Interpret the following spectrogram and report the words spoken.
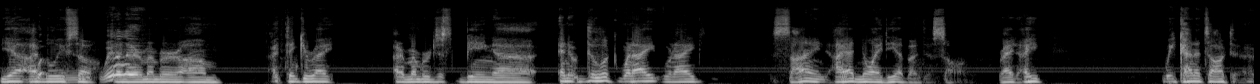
Yeah, I believe so. Really? And I remember. Um, I think you're right. I remember just being. Uh, and it, look when I when I signed, I had no idea about this song. Right. I. We kind of talked. Uh,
